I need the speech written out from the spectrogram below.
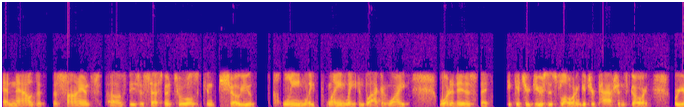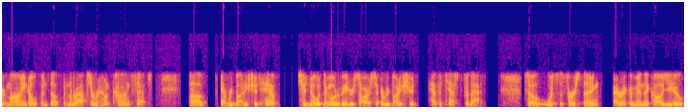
And now that the science of these assessment tools can show you cleanly, plainly, in black and white, what it is that to get your juices flowing, gets your passions going, where your mind opens up and wraps around concepts. Uh, everybody should have should know what their motivators are, so everybody should have a test for that. So, what's the first thing? I recommend they call you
